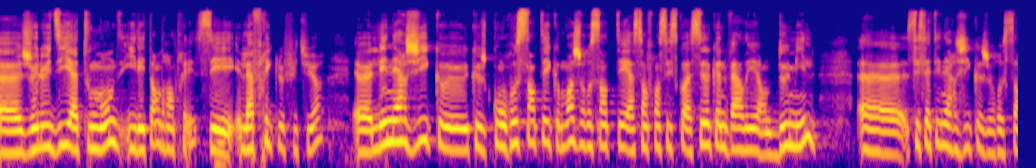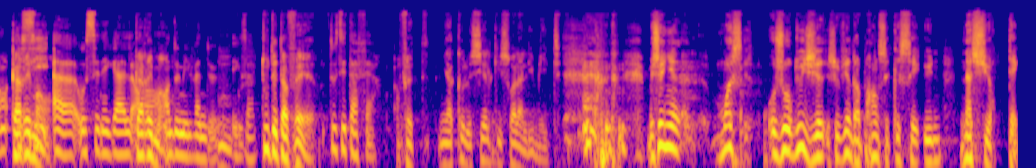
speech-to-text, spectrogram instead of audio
Euh, je le dis à tout le monde, il est temps de rentrer. C'est mmh. l'Afrique le futur. Euh, l'énergie que qu'on ressentait, que moi je ressentais à San Francisco, à Silicon Valley en 2000, euh, c'est cette énergie que je ressens ici au Sénégal en, 2022. Hmm. Exact. Tout est à faire. Tout est à faire. En fait, il n'y a que le ciel qui soit la limite. Mais moi, aujourd'hui, je, viens d'apprendre que c'est une tech.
